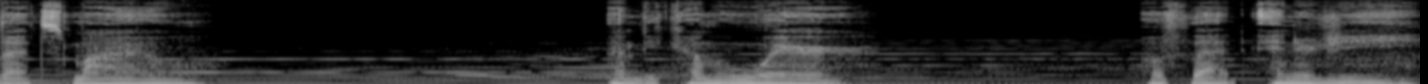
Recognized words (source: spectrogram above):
That smile and become aware of that energy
